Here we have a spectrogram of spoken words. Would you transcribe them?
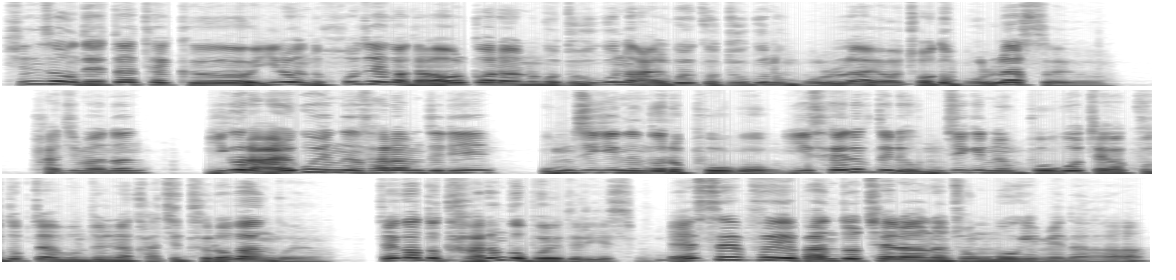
신성 데이터테크 이런 호재가 나올 거라는 거 누구는 알고 있고 누구는 몰라요. 저도 몰랐어요. 하지만은 이걸 알고 있는 사람들이 움직이는 거를 보고 이 세력들이 움직이는 거 보고 제가 구독자분들이랑 같이 들어간 거예요. 제가 또 다른 거 보여드리겠습니다. SFA 반도체라는 종목입니다.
